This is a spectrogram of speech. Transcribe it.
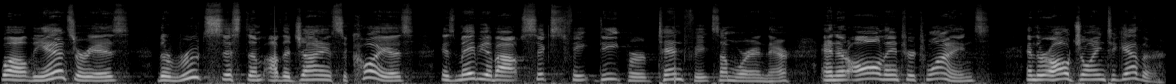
Well, the answer is the root system of the giant sequoias is maybe about six feet deep or 10 feet, somewhere in there, and it all intertwines and they're all joined together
